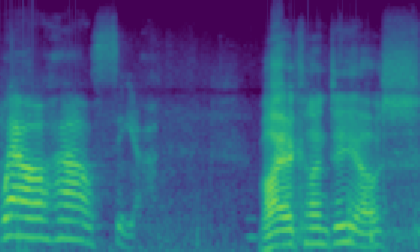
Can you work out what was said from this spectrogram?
Well, I'll see ya. Via con Dios.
